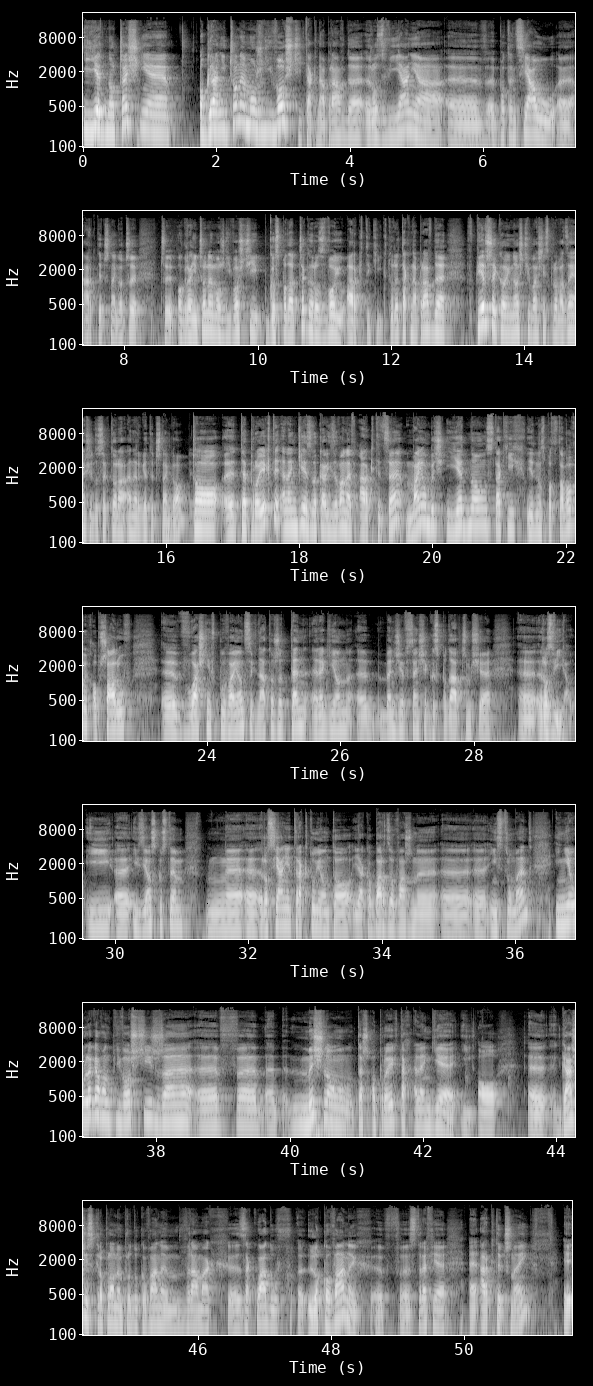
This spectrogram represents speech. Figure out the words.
i jednocześnie ograniczone możliwości tak naprawdę rozwijania e, potencjału e, arktycznego, czy, czy ograniczone możliwości gospodarczego rozwoju Arktyki, które tak naprawdę w pierwszej kolejności właśnie sprowadzają się do sektora energetycznego, to e, te projekty LNG zlokalizowane w Arktyce mają być jedną z takich, jednym z podstawowych obszarów właśnie wpływających na to, że ten region e, będzie w sensie gospodarczym się e, rozwijał. I, i w związku z tym mm, Rosjanie traktują to jako bardzo ważny instrument i nie ulega wątpliwości, że w, myślą też o projektach LNG i o gazie skroplonym produkowanym w ramach zakładów lokowanych w strefie arktycznej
